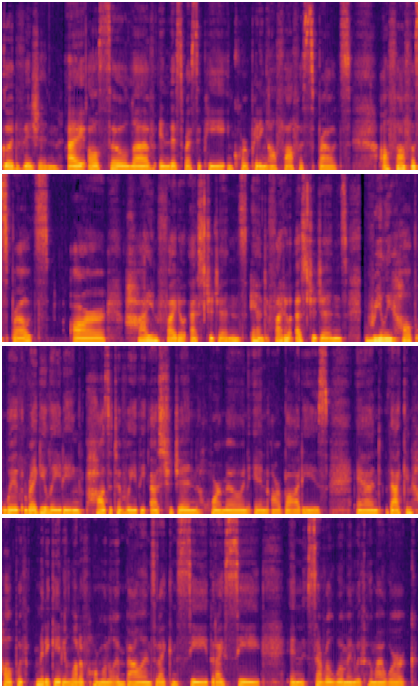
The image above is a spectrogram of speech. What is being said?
good vision. I also love in this recipe incorporating alfalfa sprouts. Alfalfa sprouts are high in phytoestrogens, and phytoestrogens really help with regulating positively the estrogen hormone in our bodies. And that can help with mitigating a lot of hormonal imbalance that I can see, that I see in several women with whom I work.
